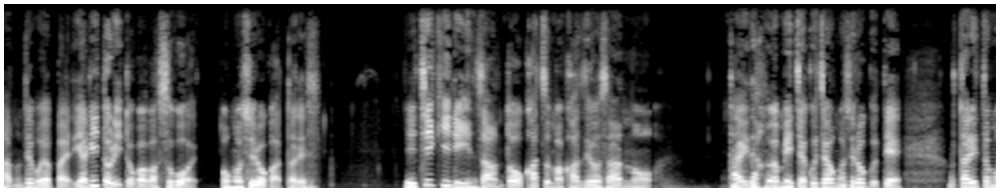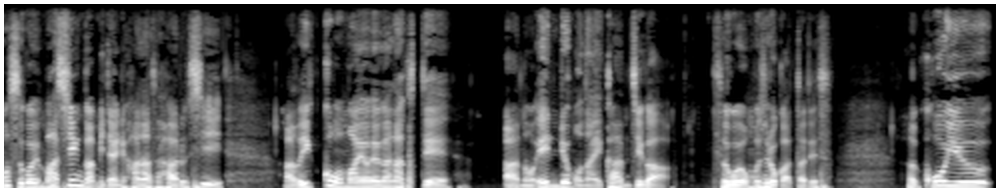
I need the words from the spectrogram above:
あの、でもやっぱりやりとりとかがすごい面白かったです。で、チキリンさんと勝間和代さんの対談がめちゃくちゃ面白くて、二人ともすごいマシンガンみたいに話さはるし、あの、一個も迷いがなくて、あの、遠慮もない感じが、すごい面白かったです。こういう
